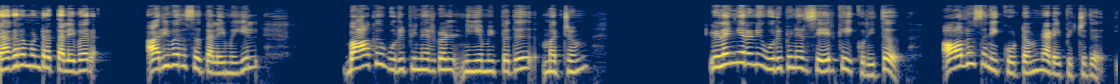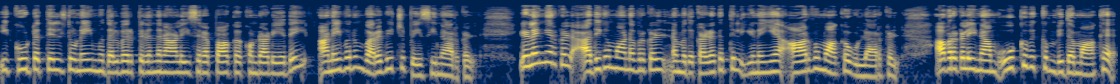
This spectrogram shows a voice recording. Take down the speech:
நகரமன்ற தலைவர் அறிவரசு தலைமையில் பாக உறுப்பினர்கள் நியமிப்பது மற்றும் இளைஞரணி உறுப்பினர் சேர்க்கை குறித்து ஆலோசனைக் கூட்டம் நடைபெற்றது. இக்கூட்டத்தில் துணை முதல்வர் பிறந்தநாளை சிறப்பாக கொண்டாடியதை அனைவரும் வரவேற்று பேசினார்கள். இளைஞர்கள் அதிகமானவர்கள் நமது கழகத்தில் இணைய ஆர்வமாக உள்ளார்கள். அவர்களை நாம் ஊக்குவிக்கும் விதமாக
